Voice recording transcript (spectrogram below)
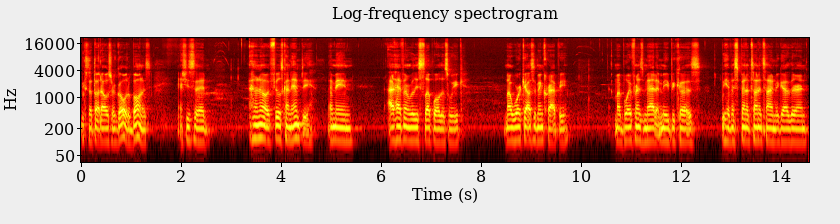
because I thought that was her goal, the bonus. And she said, I don't know, it feels kind of empty. I mean, I haven't really slept well this week. My workouts have been crappy. My boyfriend's mad at me because we haven't spent a ton of time together and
